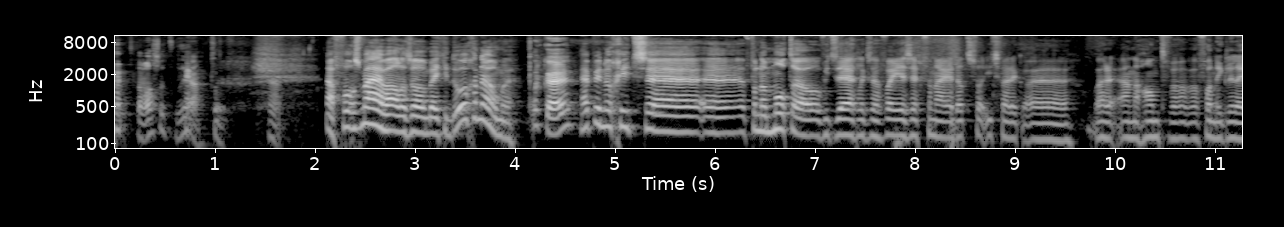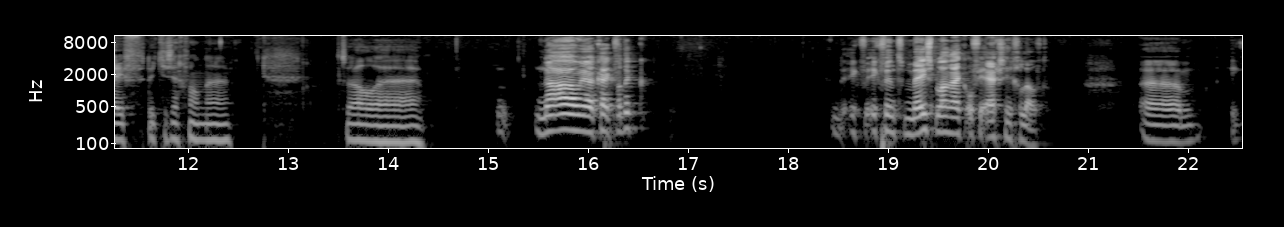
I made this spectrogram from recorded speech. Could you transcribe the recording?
dat was het, ja. top. Ja. Nou, volgens mij hebben we alles wel een beetje doorgenomen. Oké. Heb je nog iets eh, van een motto of iets dergelijks waarvan je zegt van, nou ja, dat is wel iets waar ik waar, aan de hand waar- waarvan ik leef. Dat je zegt van, is wel, Nou ja, kijk, wat ik. Ik, ik vind het meest belangrijk of je ergens in gelooft. Ehm, ik,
